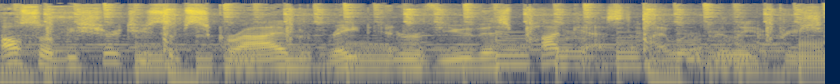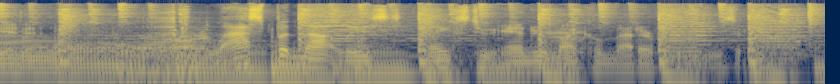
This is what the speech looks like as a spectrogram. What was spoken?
Also, be sure to subscribe, rate, and review this podcast. I would really appreciate it. Last but not least, thanks to Andrew Michael Metter for the music.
